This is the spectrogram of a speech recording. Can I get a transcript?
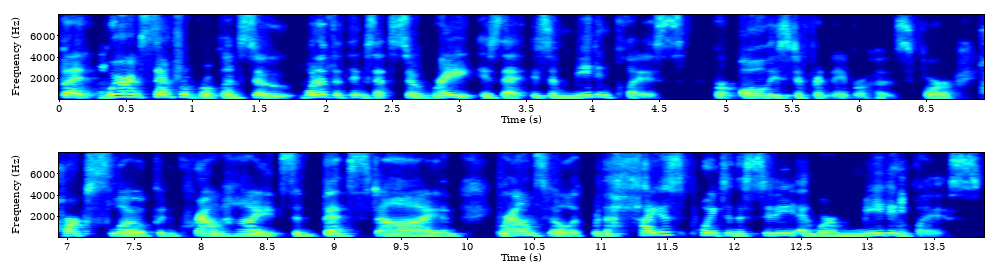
But we're in central Brooklyn. So one of the things that's so great is that it's a meeting place for all these different neighborhoods for Park Slope and Crown Heights and Bed-Stuy and Brownsville. We're the highest point in the city and we're a meeting place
